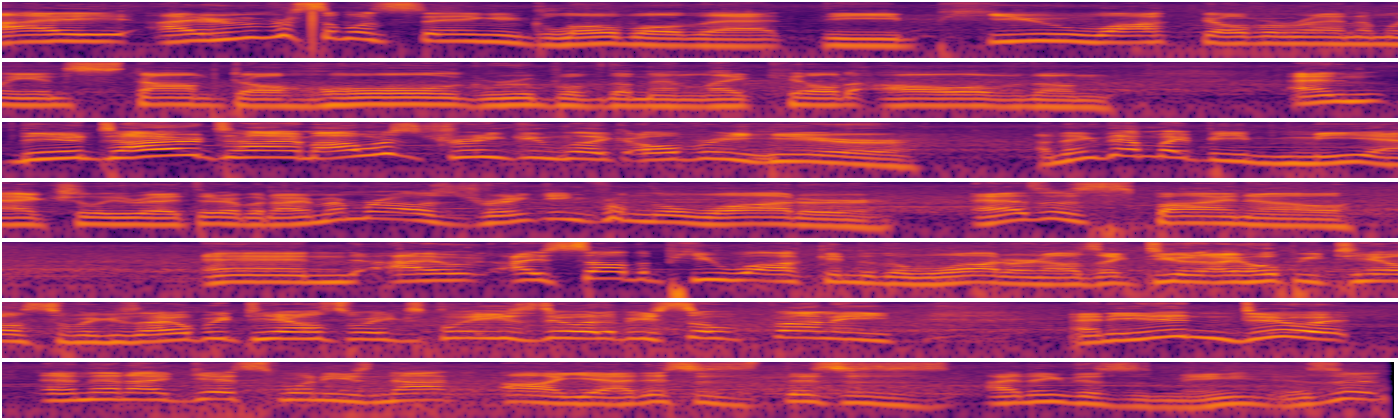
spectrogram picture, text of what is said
I, I remember someone saying in Global that the pew walked over randomly and stomped a whole group of them and like killed all of them. And the entire time I was drinking like over here. I think that might be me actually right there, but I remember I was drinking from the water as a Spino and I, I saw the pew walk into the water, and I was like, dude, I hope he tail swings. I hope he tail swings. Please do it. It'd be so funny. And he didn't do it. And then I guess when he's not... Oh, yeah, this is... This is... I think this is me. Is it?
